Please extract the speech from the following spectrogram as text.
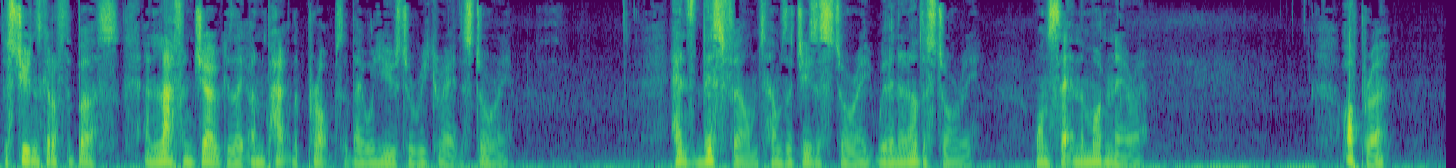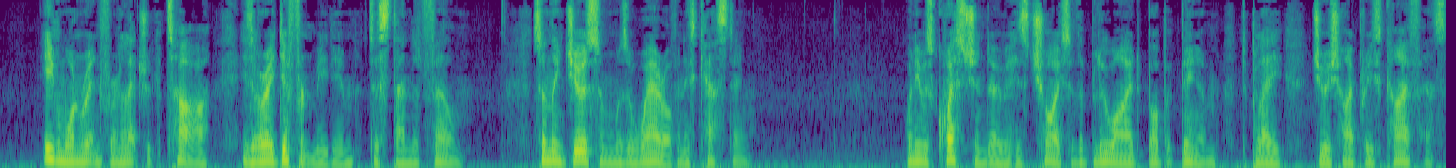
the students get off the bus and laugh and joke as they unpack the props that they will use to recreate the story. Hence, this film tells the Jesus story within another story, one set in the modern era. Opera, even one written for an electric guitar, is a very different medium to standard film something Jewison was aware of in his casting. When he was questioned over his choice of the blue-eyed Bob Bingham to play Jewish high priest Caiaphas,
